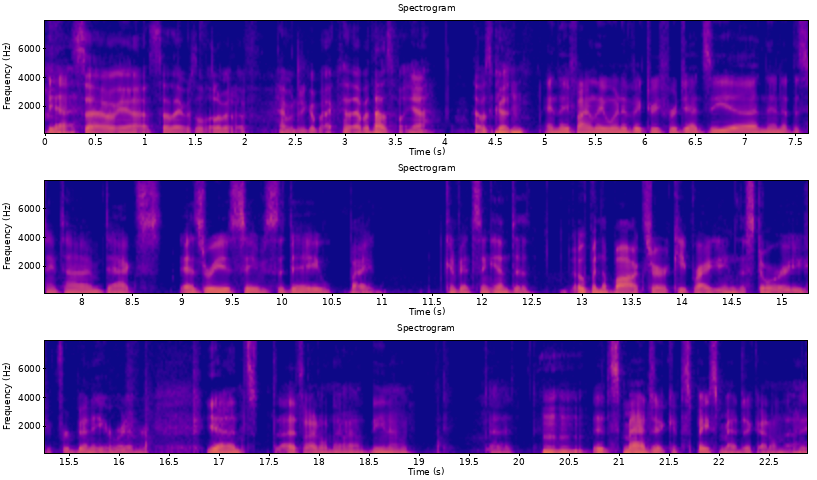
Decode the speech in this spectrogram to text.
Yeah. So yeah, so there was a little bit of having to go back to that, but that was fun. Yeah, that was good. Mhm. And they finally win a victory for Jadzia, and then at the same time, Dax Ezri saves the day by convincing him to open the box or keep writing the story for Benny or whatever. Yeah, it's, it's I don't know how you know. Uh, Mhm. It's magic. It's space magic. I don't know.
